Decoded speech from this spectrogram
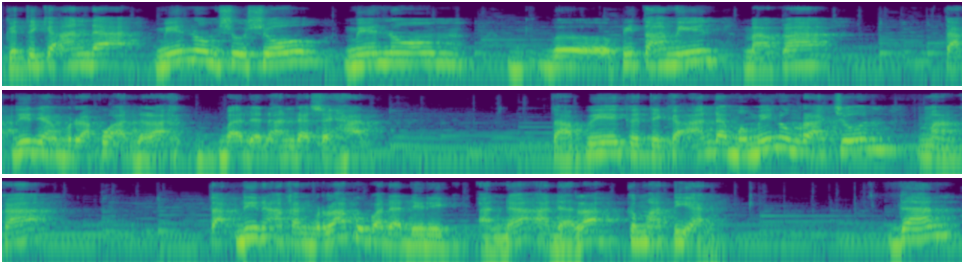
Ketika Anda minum susu, minum vitamin, maka takdir yang berlaku adalah badan Anda sehat. Tapi ketika Anda meminum racun, maka takdir yang akan berlaku pada diri Anda adalah kematian. Dan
